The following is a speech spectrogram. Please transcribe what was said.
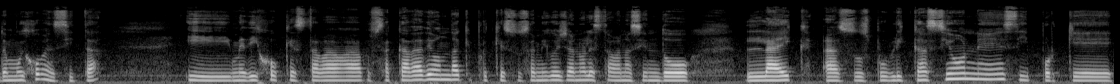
de muy jovencita, y me dijo que estaba sacada de onda, que porque sus amigos ya no le estaban haciendo like a sus publicaciones y porque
